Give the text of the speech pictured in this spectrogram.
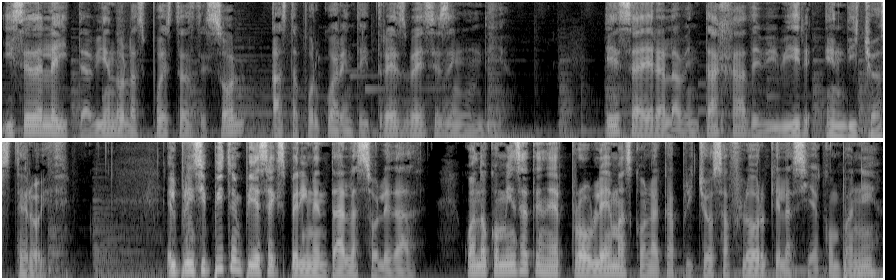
y se deleita viendo las puestas de sol hasta por 43 veces en un día. Esa era la ventaja de vivir en dicho asteroide. El principito empieza a experimentar la soledad, cuando comienza a tener problemas con la caprichosa flor que le hacía compañía,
